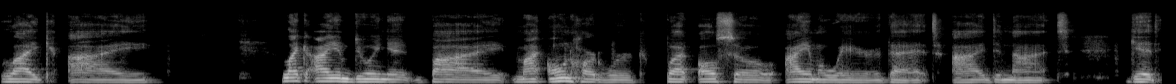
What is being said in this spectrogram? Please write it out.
like I like I am doing it by my own hard work, but also I am aware that I did not get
